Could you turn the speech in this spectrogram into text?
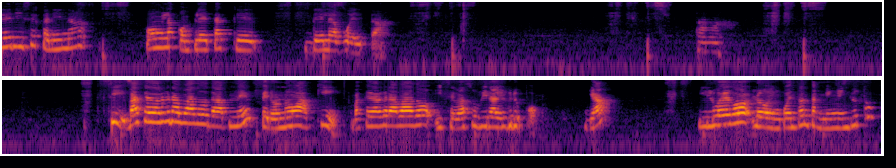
¿Qué dice Karina? Ponla completa que dé la vuelta. Ah. Sí, va a quedar grabado Daphne, pero no aquí. Va a quedar grabado y se va a subir al grupo. ¿Ya? Y luego lo encuentran también en YouTube.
